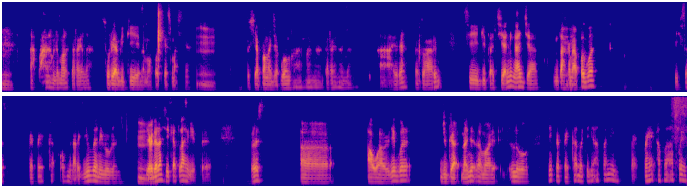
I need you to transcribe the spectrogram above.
Hmm. apa udah malas caranya lah. Surya bikin nama podcast masnya. Hmm. terus siapa ngajak gue nggak mana ntar aja nah, akhirnya satu hari si Gita Cia ini ngajak. Entah Hmm. kenapa gue bisa PPK oh menarik juga nih gue bilang. Hmm. ya udahlah sikat lah gitu. Terus eh, awalnya gue juga nanya sama lu ini PPK bacanya apa nih PP apa apa ya?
